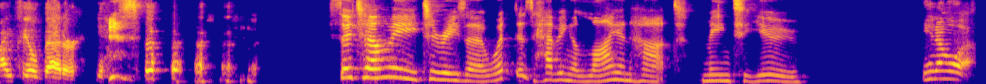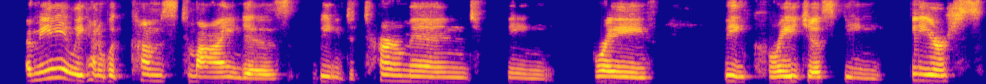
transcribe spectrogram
I feel better, yes. so tell me, Teresa, what does having a lion heart mean to you? You know, immediately kind of what comes to mind is being determined, being brave, being courageous, being fierce.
